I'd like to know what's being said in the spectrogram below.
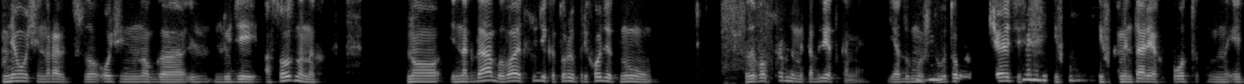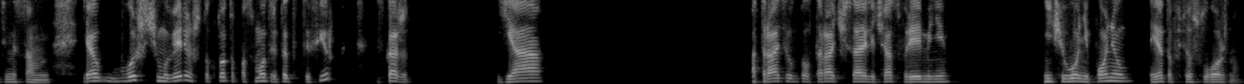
мне очень нравится, что очень много людей осознанных, но иногда бывают люди, которые приходят, ну, за волшебными таблетками. Я думаю, что вы тоже встречаетесь и в, и в комментариях под этими самыми. Я больше чем уверен, что кто-то посмотрит этот эфир и скажет, я потратил полтора часа или час времени, ничего не понял, и это все сложно.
